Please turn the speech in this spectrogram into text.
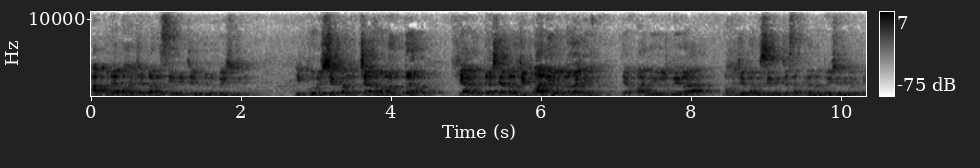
आपल्या भाजप आणि सेनेच्या युतीने पैसे दिले. एकोणीसशे पंच्याण्णव नंतर ह्या विटा शहराला जी पाणी योजना झाली त्या पाणी योजनेला भाजप आणि सेनेच्या सरकारनं पैसे दिले होते.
